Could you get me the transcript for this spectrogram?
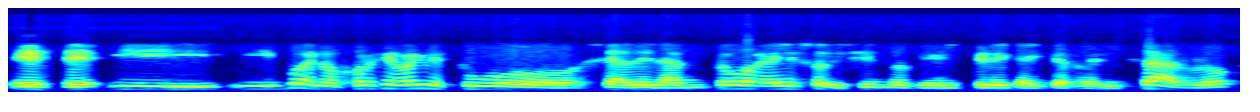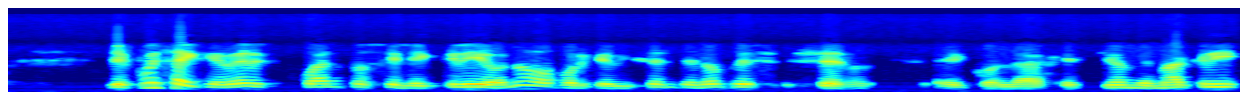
Este, y, y bueno, Jorge Macri estuvo, se adelantó a eso diciendo que él cree que hay que revisarlo Después hay que ver cuánto se le cree o no, porque Vicente López, eh, con la gestión de Macri,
